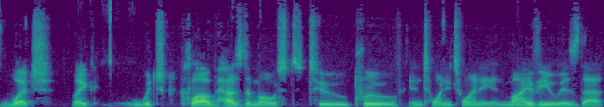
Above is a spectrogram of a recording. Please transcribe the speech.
which like which club has the most to prove in 2020. And my view is that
